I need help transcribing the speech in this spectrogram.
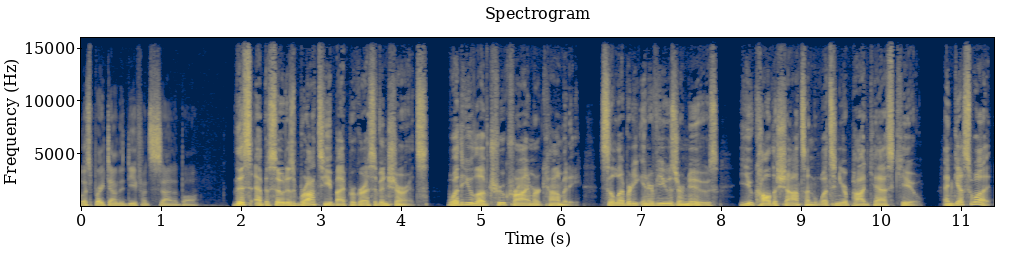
let's break down the defensive side of the ball. This episode is brought to you by Progressive Insurance. Whether you love true crime or comedy, celebrity interviews or news, you call the shots on what's in your podcast queue. And guess what?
